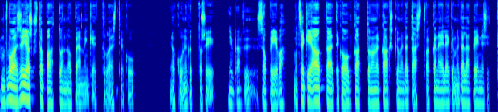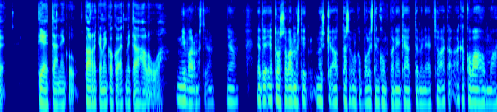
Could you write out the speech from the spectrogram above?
Mutta voi se joskus tapahtua nopeamminkin, että tulee sitten joku, joku niin tosi Niinpä. sopiva. Mutta sekin auttaa, että kun on kattonut ne 20 tai sitten vaikka 40 läpi, niin sitten tietää niin kuin tarkemmin koko ajan, että mitä haluaa. Niin varmasti on, joo. Ja, ja tuossa varmasti myöskin auttaa se ulkopuolisten kumppanien käyttäminen, että se on aika, aika kovaa hommaa,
